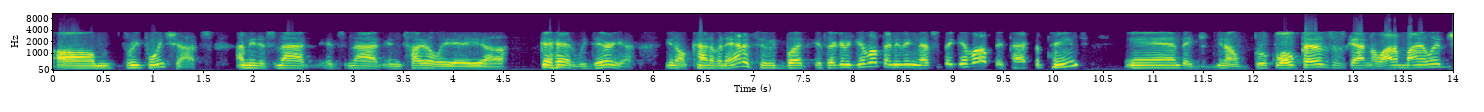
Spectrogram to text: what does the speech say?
um, three point shots. I mean, it's not it's not entirely a uh, go ahead, we dare you you know, kind of an attitude. But if they're going to give up anything, that's what they give up. They pack the paint, and they, you know, Brook Lopez has gotten a lot of mileage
